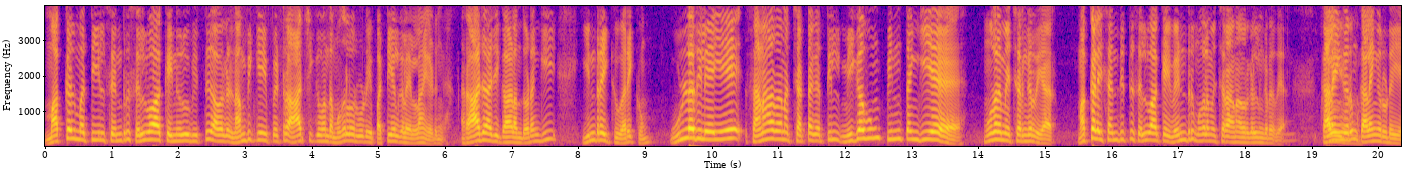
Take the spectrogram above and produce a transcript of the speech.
மக்கள் மத்தியில் சென்று செல்வாக்கை நிரூபித்து அவர்கள் நம்பிக்கையை பெற்று ஆட்சிக்கு வந்த முதல்வர்களுடைய பட்டியல்களை எல்லாம் எடுங்க. ராஜாஜி காலம் தொடங்கி இன்றைக்கு வரைக்கும் உள்ளதிலேயே சனாதன சட்டகத்தில் மிகவும் பின்தங்கிய முதலமைச்சருங்கிறது யார்? மக்களை சந்தித்து செல்வாக்கை வென்று முதலமைச்சரானவர்கள்ங்கிறது யார்? கலைஞரும். கலைஞருடைய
